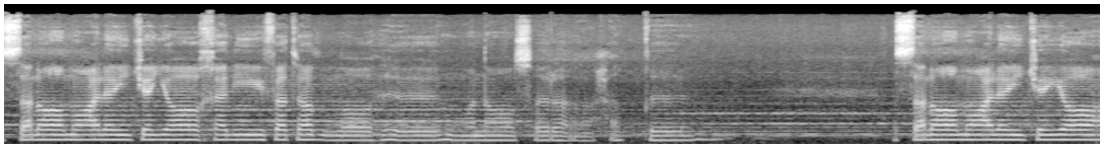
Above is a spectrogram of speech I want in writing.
السلام عليك يا خليفة الله وناصر حقه السلام عليك يا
